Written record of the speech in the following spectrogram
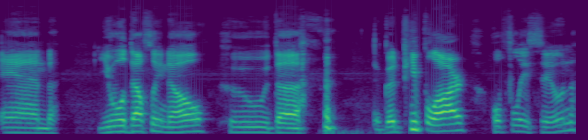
and you will definitely know who the the good people are hopefully soon.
